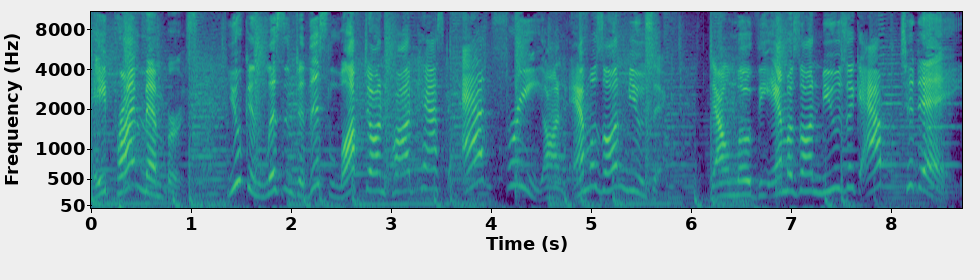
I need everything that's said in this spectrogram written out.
Hey, Prime members, you can listen to this Locked On podcast ad free on Amazon Music. Download the Amazon Music app today.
